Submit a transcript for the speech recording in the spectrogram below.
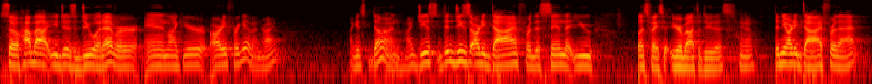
So how about you just do whatever and like you're already forgiven, right? Like it's done, right? Jesus didn't Jesus already die for the sin that you let's face it, you're about to do this, you know? Didn't he already die for that?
